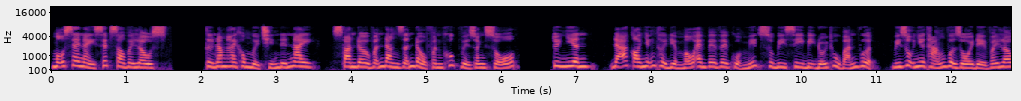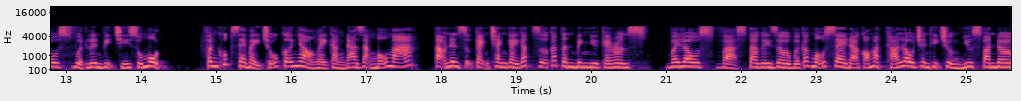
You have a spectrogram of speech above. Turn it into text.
mẫu xe này xếp sau Veloz. Từ năm 2019 đến nay, Spander vẫn đang dẫn đầu phân khúc về doanh số. Tuy nhiên, đã có những thời điểm mẫu MPV của Mitsubishi bị đối thủ bán vượt, ví dụ như tháng vừa rồi để Veloz vượt lên vị trí số 1. Phân khúc xe 7 chỗ cỡ nhỏ ngày càng đa dạng mẫu mã, tạo nên sự cạnh tranh gay gắt giữa các tân binh như Cairns, Veloz và Stargazer với các mẫu xe đã có mặt khá lâu trên thị trường như Spander,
